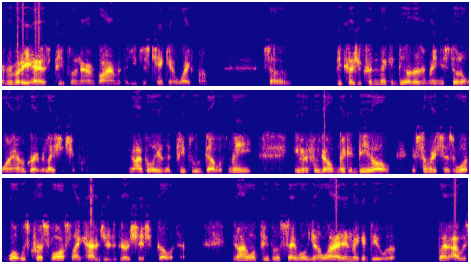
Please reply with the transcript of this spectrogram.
everybody has people in their environment that you just can't get away from. So because you couldn't make a deal doesn't mean you still don't want to have a great relationship with them. You know, I believe that people who've dealt with me, even if we don't make a deal, if somebody says, "What what was Chris Voss like? How did your negotiation go with him?" You know, I want people to say, "Well, you know what? I didn't make a deal with him, but I was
